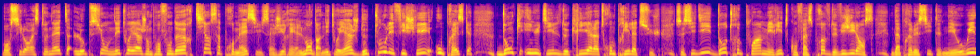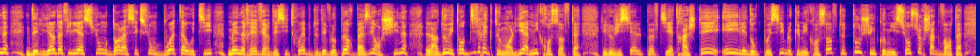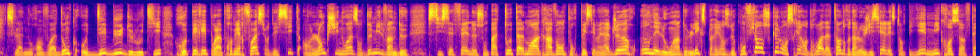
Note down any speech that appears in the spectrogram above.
Bon, si l'on reste honnête, l'option nettoyage en profondeur tient sa promesse, il s'agit réellement d'un nettoyage de tous les fichiers, ou presque, donc inutile de crier à la tromperie là-dessus. Ceci dit, d'autres points méritent qu'on fasse preuve de vigilance. D'après le site NeoWin, des liens d'affiliation dans la section boîte à outils mèneraient vers des sites web de développeurs basés en Chine, l'un d'eux étant directement lié à Microsoft. Les logiciels peuvent y être achetés et il est donc possible que Microsoft touche une commission sur chaque vente. Cela nous rend voit donc au début de l'outil, repéré pour la première fois sur des sites en langue chinoise en 2022. Si ces faits ne sont pas totalement aggravants pour PC Manager, on est loin de l'expérience de confiance que l'on serait en droit d'attendre d'un logiciel estampillé Microsoft.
